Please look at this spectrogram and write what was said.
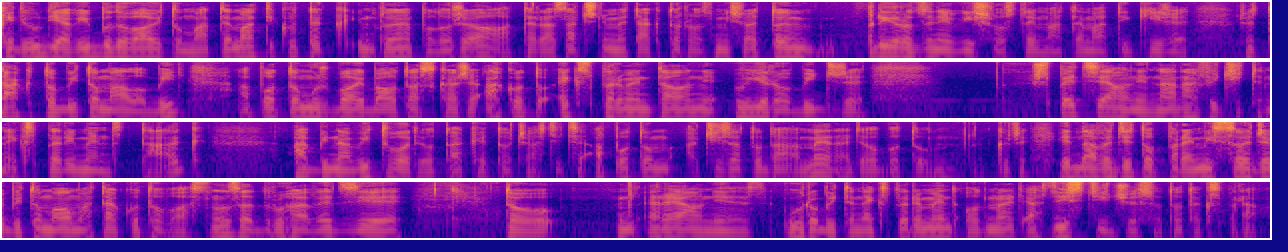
keď ľudia vybudovali tú matematiku, tak im to nepadlo, že oh, teraz začneme takto rozmýšľať. To im prirodzene vyšlo z tej matematiky, že, že takto by to malo byť. A potom už bola iba otázka, že ako to experimentálne vyrobiť, že špeciálne narafičiť ten experiment tak, aby nám vytvoril takéto častice a potom, či sa to dá merať, lebo to, akože jedna vec je to premysleť, že by to malo mať takúto vlastnosť a druhá vec je to reálne urobiť ten experiment, odmerať a zistiť, že sa to tak správa.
